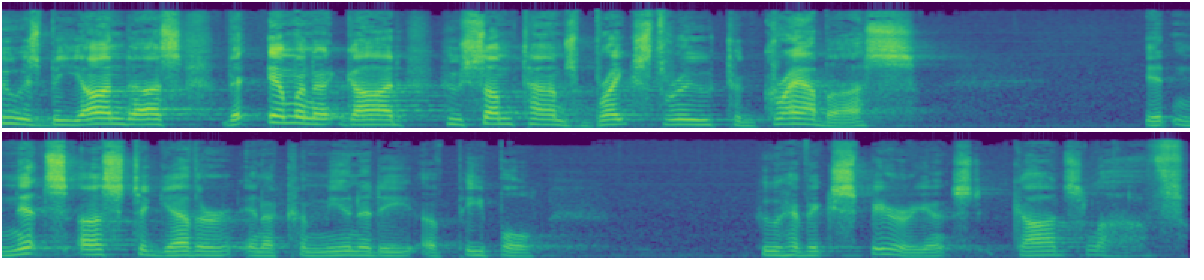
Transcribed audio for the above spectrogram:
who is beyond us, the immanent God who sometimes breaks through to grab us, it knits us together in a community of people who have experienced God's love.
